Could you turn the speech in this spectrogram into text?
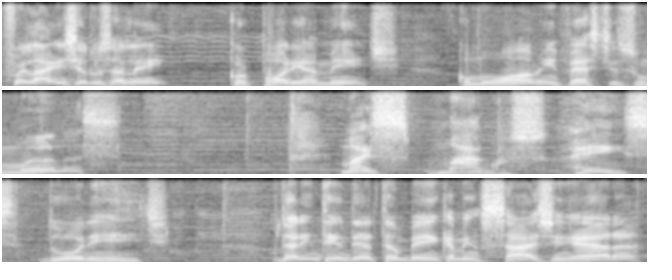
Foi lá em Jerusalém, corporeamente, como homem, vestes humanas, mas magos, reis do Oriente, puderam entender também que a mensagem era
